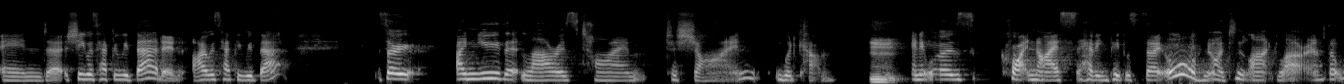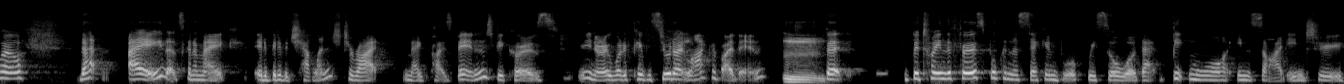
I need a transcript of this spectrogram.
and uh, she was happy with that, and I was happy with that. So, I knew that Lara's time to shine would come. Mm. And it was quite nice having people say, Oh, no, I didn't like Lara. And I thought, well, that A, that's going to make it a bit of a challenge to write Magpie's Bend because, you know, what if people still don't like her by then? Mm. But between the first book and the second book, we saw that bit more insight into,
